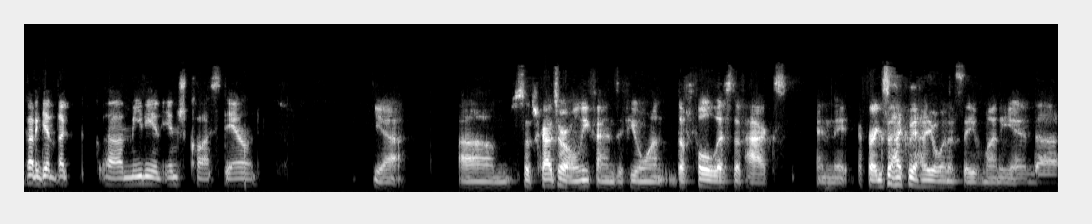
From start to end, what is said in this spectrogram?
Got to get the uh, median inch cost down. Yeah. Um, subscribe to our OnlyFans if you want the full list of hacks and they, for exactly how you want to save money. And uh,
